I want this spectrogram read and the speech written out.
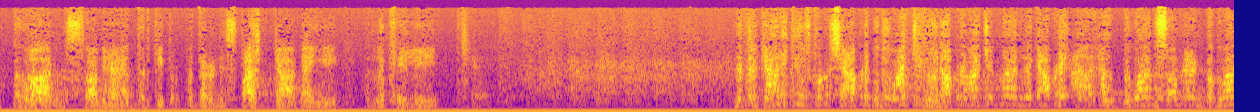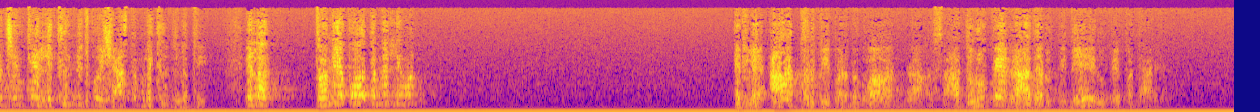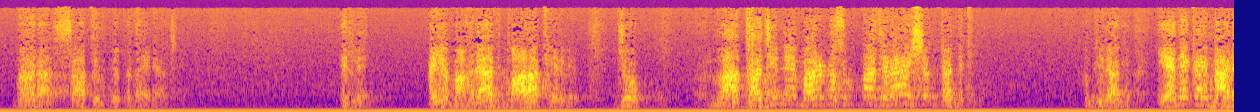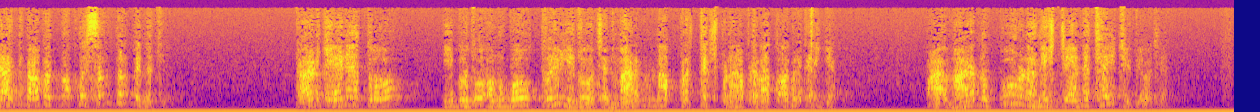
لکھی آپ روپے پتارے مہاراج سات روپے پتھر مہاراج مارا جو آگے جی پورا نشچے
